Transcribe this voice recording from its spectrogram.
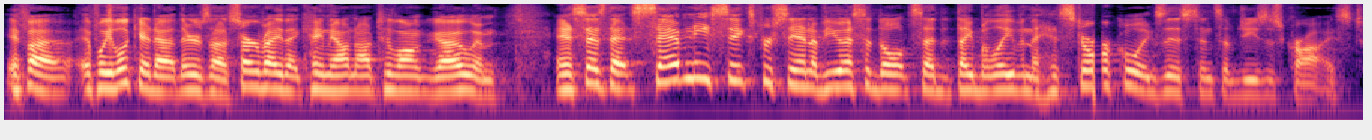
if, uh, if we look at, uh, there's a survey that came out not too long ago, and, and it says that 76% of U.S. adults said that they believe in the historical existence of Jesus Christ.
